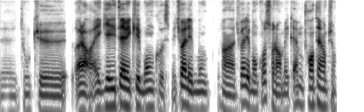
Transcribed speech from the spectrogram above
Euh, donc, euh, alors, égalité avec les Broncos. Mais tu vois, les, bon, enfin, tu vois, les Broncos, on leur met quand même 31 pions.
